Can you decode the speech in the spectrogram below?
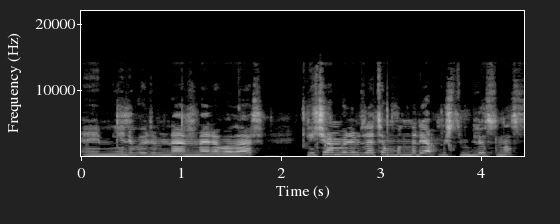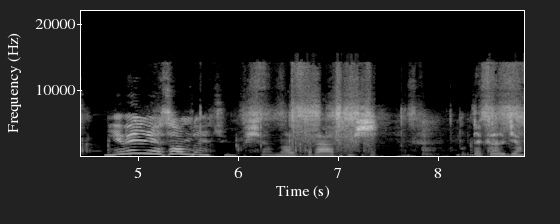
Ee, yeni bölümden merhabalar. Geçen bölüm zaten bunları yapmıştım biliyorsunuz. Niye benim yatağımda yatıyor? Bir şey olmaz rahatmış. Burada kalacağım.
